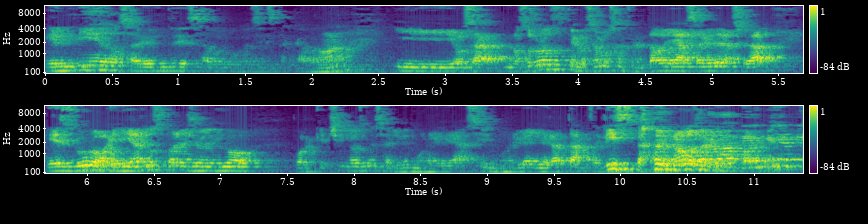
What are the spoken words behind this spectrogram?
el miedo a salir de esa burbuja sí está cabrón. Y, o sea, nosotros que nos hemos enfrentado ya a salir de la ciudad, es duro. Hay días los cuales yo digo, ¿por qué chingados me salí de Morelia? Si en Morelia yo era tan feliz, ¿no? O sea, No, a mí ¿por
